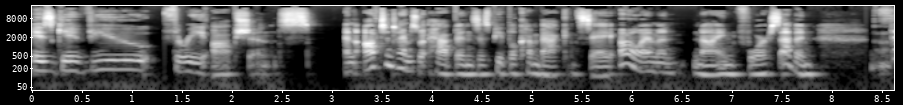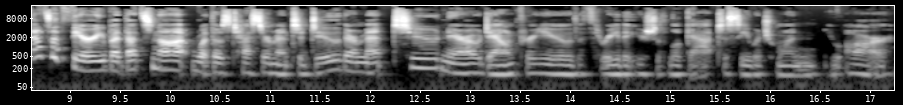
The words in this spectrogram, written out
is give you three options. And oftentimes what happens is people come back and say, oh, I'm a 947. That's a theory, but that's not what those tests are meant to do. They're meant to narrow down for you the three that you should look at to see which one you are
